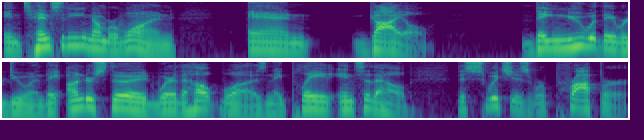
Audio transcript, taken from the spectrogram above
intensity, number one, and guile. They knew what they were doing. They understood where the help was and they played into the help. The switches were proper.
